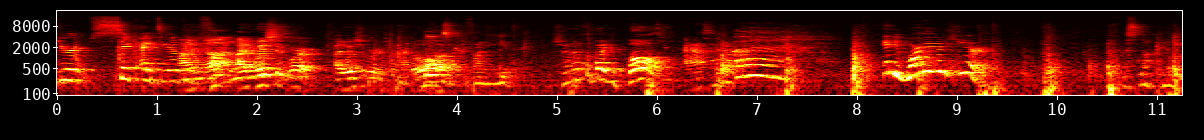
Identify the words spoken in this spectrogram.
your sick idea of being I'm not. funny, I wish it were. I wish it were true. My Go balls aren't funny either. Shut up about your balls, you asshat. Uh. Andy, why are you even here? It's not me.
